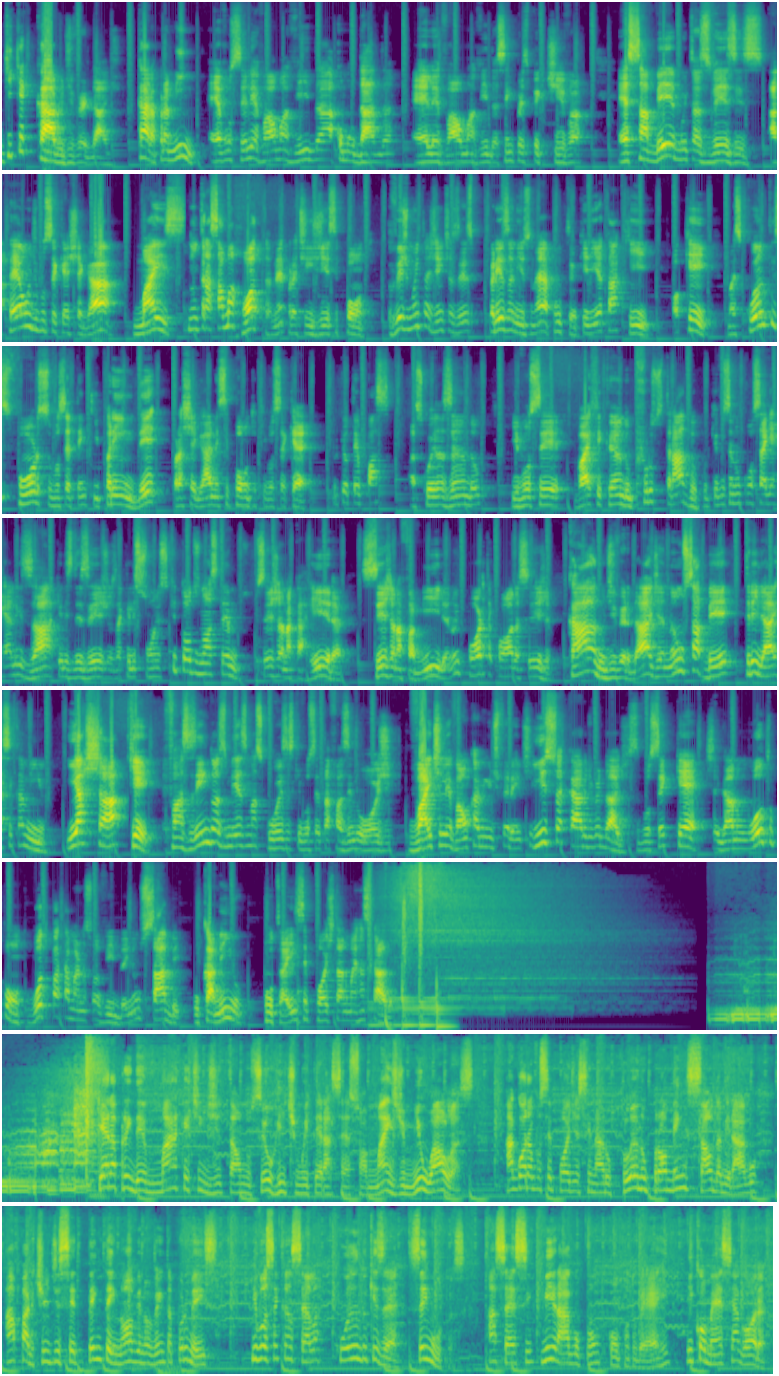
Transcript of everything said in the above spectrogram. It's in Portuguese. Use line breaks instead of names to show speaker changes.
O que, que é caro de verdade? Cara, para mim é você levar uma vida acomodada, é levar uma vida sem perspectiva, é saber muitas vezes até onde você quer chegar, mas não traçar uma rota, né, para atingir esse ponto. Eu vejo muita gente às vezes presa nisso, né? Puta, eu queria estar tá aqui. Ok, mas quanto esforço você tem que empreender para chegar nesse ponto que você quer? Porque o tempo passa, as coisas andam e você vai ficando frustrado porque você não consegue realizar aqueles desejos, aqueles sonhos que todos nós temos, seja na carreira, seja na família, não importa qual hora seja. Caro de verdade é não saber trilhar esse caminho e achar que fazendo as mesmas coisas que você está fazendo hoje vai te levar a um caminho diferente. Isso é caro de verdade. Se você quer chegar num outro ponto, outro patamar na sua vida e não sabe o caminho, puta, aí você pode estar numa enrascada. Quer aprender marketing digital no seu ritmo e ter acesso a mais de mil aulas? Agora você pode assinar o Plano Pro mensal da Mirago a partir de R$ 79,90 por mês e você cancela quando quiser, sem multas. Acesse mirago.com.br e comece agora.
